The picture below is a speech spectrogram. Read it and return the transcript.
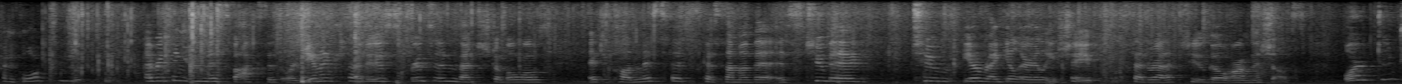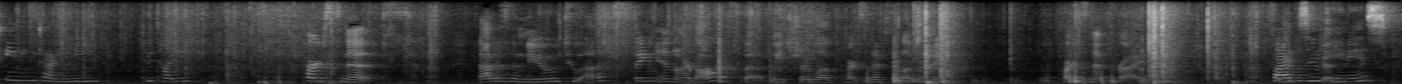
Kind of cool. Everything in this box is organic produce, fruits and vegetables. It's called Misfits because some of it is too big, too irregularly shaped, etc., to go on the shelves, or too teeny tiny. Too tiny. Parsnips. That is a new to us thing in our box, but we sure love parsnips. I love putting parsnip fries. Five Good. zucchinis.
